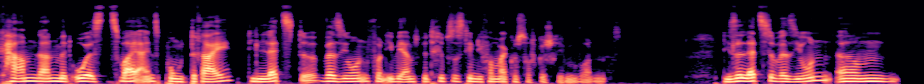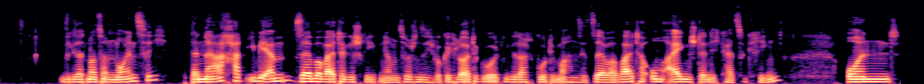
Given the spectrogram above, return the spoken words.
kam dann mit OS 2 1.3 die letzte Version von IBMs Betriebssystem, die von Microsoft geschrieben worden ist. Diese letzte Version, ähm, wie gesagt 1990, danach hat IBM selber weitergeschrieben. Die haben inzwischen sich wirklich Leute geholt und gesagt, gut, wir machen es jetzt selber weiter, um Eigenständigkeit zu kriegen. Und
